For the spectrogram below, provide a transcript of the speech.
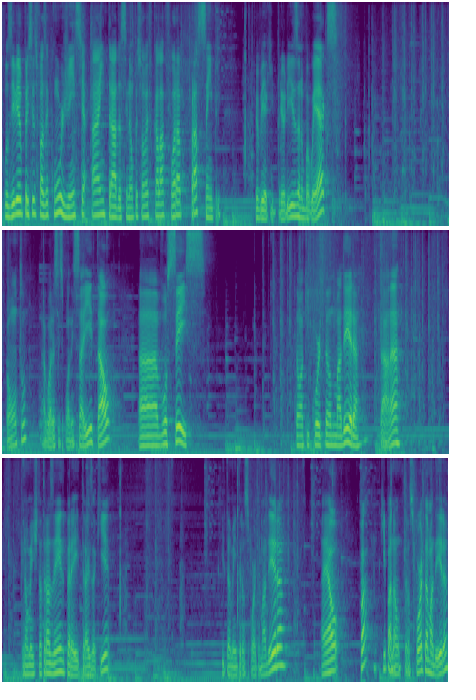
Inclusive, eu preciso fazer com urgência a entrada, senão o pessoal vai ficar lá fora pra sempre. Deixa eu ver aqui. Prioriza no Bagulho X. Pronto. Agora vocês podem sair e tal. Uh, vocês estão aqui cortando madeira? Tá, né? Finalmente tá trazendo. Pera aí, traz aqui. E também transporta madeira. É, opa, aqui para não. Transporta madeira.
